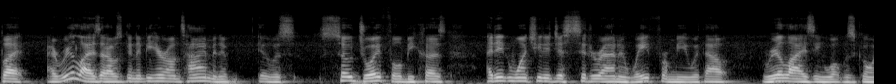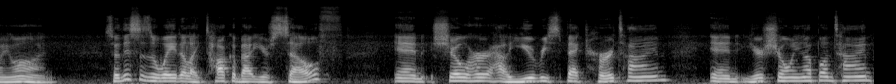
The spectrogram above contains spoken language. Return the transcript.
But I realized that I was going to be here on time, and it, it was so joyful because I didn't want you to just sit around and wait for me without realizing what was going on. So this is a way to like talk about yourself and show her how you respect her time and you're showing up on time,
